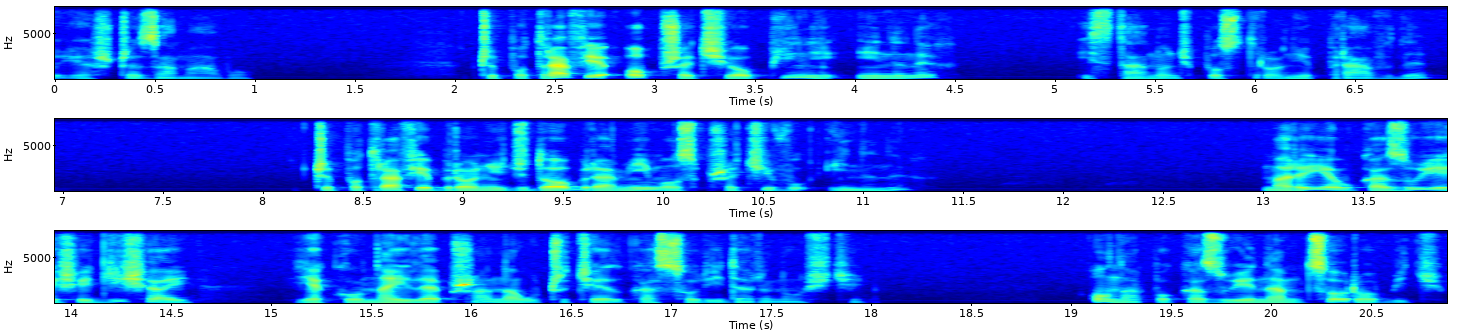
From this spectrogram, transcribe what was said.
jeszcze za mało. Czy potrafię oprzeć się opinii innych i stanąć po stronie prawdy? Czy potrafię bronić dobra mimo sprzeciwu innych? Maryja ukazuje się dzisiaj jako najlepsza nauczycielka solidarności. Ona pokazuje nam, co robić.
